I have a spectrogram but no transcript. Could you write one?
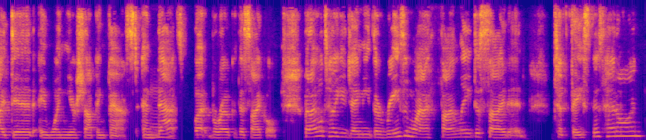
I did a one year shopping fast. And mm. that's what broke the cycle. But I will tell you, Jamie, the reason why I finally decided to face this head on,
